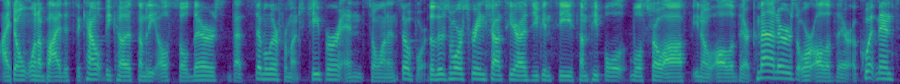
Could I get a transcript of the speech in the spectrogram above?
I don't want to buy this account because somebody else sold theirs that's similar for much cheaper and so on and so forth. So there's more screenshots here. As you can see some people will show off you know all of their commanders or all of their equipment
